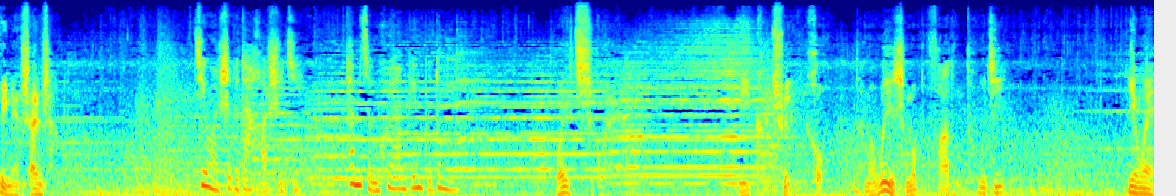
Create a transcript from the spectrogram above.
对面山上。今晚是个大好时机，他们怎么会按兵不动呢？我也奇怪，李可去了以后，他们为什么不发动突击？因为，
